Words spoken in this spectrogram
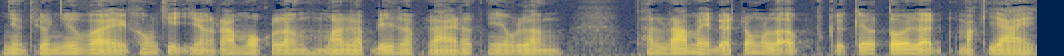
Những chuyện như vậy không chỉ diễn ra một lần mà lặp đi lặp lại rất nhiều lần. Thành ra mấy đứa trong lớp cứ kêu tôi là mặt dài.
